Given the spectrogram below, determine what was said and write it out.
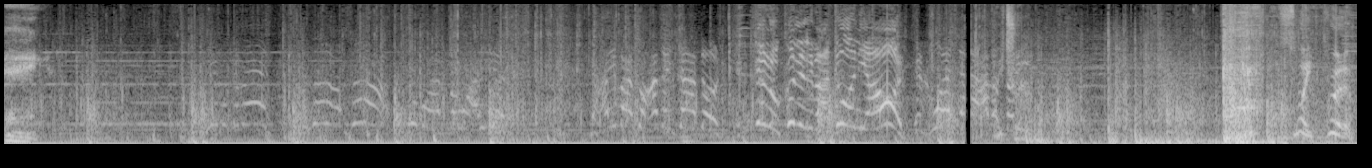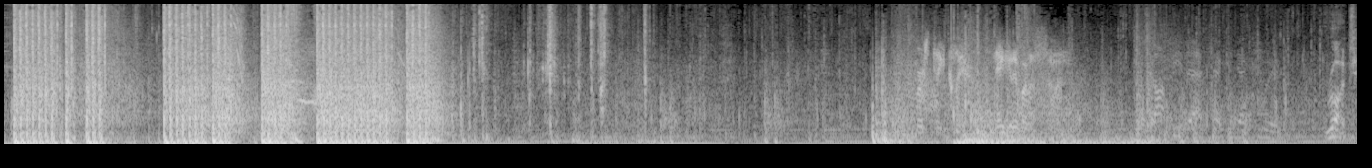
Dang. Retro. Sweep through. First take clear. Negative on Hassan. Roger.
